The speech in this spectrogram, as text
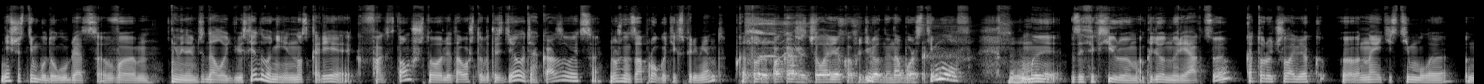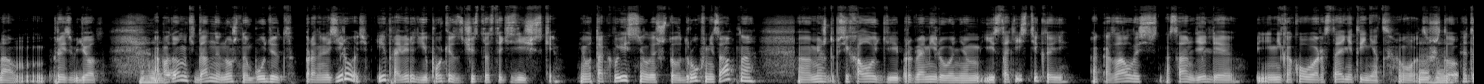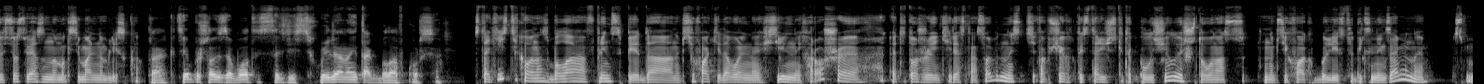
Я сейчас не буду углубляться в именно методологию исследований, но скорее факт в том, что для того, чтобы это сделать, оказывается, нужно запрогать эксперимент, который покажет человеку определенный набор стимулов. Мы зафиксируем определенную реакцию, которую человек э, на эти стимулы нам произведет, а потом эти данные нужно будет проанализировать и проверить гипотезу чисто статистически. И вот так выяснилось, что вдруг внезапно э, между психологией, программированием и статистикой оказалось на самом деле никакого расстояния ты нет. Вот, угу. Что это все связано максимально близко. Так, тебе пришлось заботать статистику, или она и так была в курсе? Статистика у нас была, в принципе, да, на психфаке довольно сильная и хорошая. Это тоже интересная особенность. Вообще, как-то исторически так получилось, что у нас на психфак были вступительные экзамены,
